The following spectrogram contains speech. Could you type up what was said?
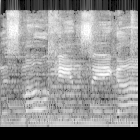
smoking cigar.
